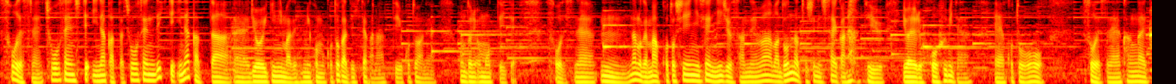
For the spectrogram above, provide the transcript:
そうですね。挑戦していなかった挑戦できていなかった、え、領域にまで踏み込むことができたかなっていうことはね本当に思っていて。そうですね。うん。なのでまあ今年2023年は、ま、どんな年にしたいかなっていういわゆる抱負みたいな、え、ことをそうですね考えてい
